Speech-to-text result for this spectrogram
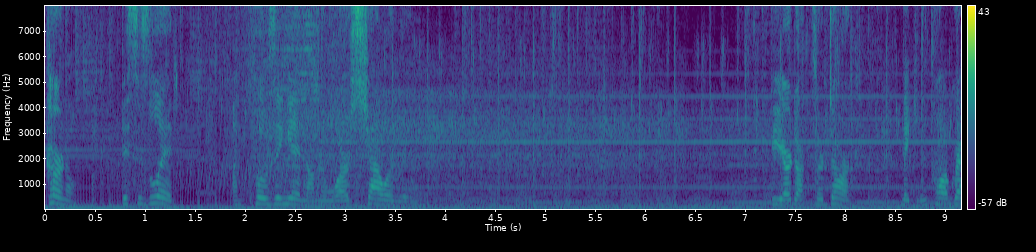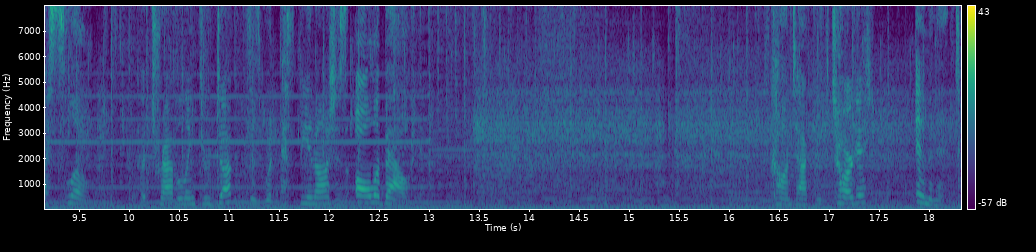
Colonel, this is Lid. I'm closing in on Noire's shower room. The air ducts are dark, making progress slow. But traveling through ducts is what espionage is all about. Contact with target, imminent.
